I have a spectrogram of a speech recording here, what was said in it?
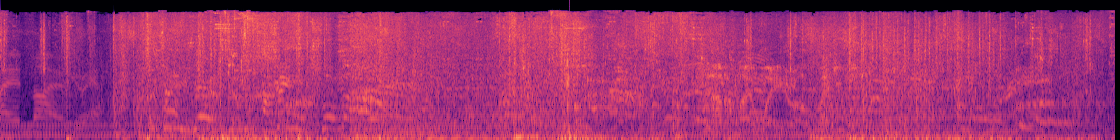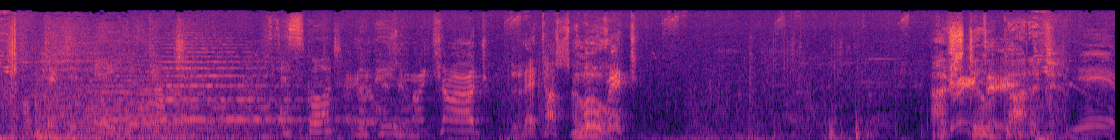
I admire your efforts. get out of my way or I'll run you over. Objective A captured. Escort the payload. My charge. Let us Hello. move it. I've still got it. Yeah,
